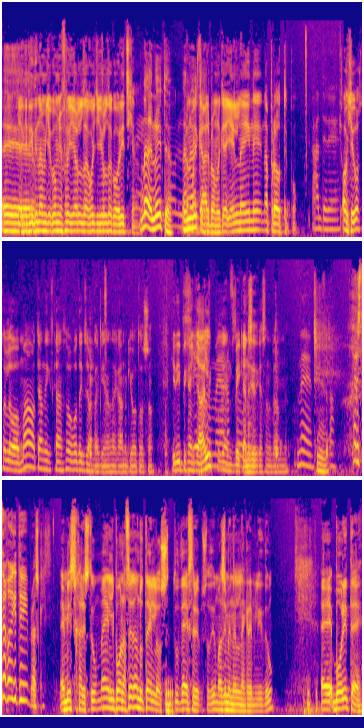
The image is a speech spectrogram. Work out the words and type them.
Ε, Και αρκετή δύναμη και εγώ μια φορά για όλα τα αγόρια και για όλα τα κορίτσια. Ναι, εννοείται. Μακάρι, εννοείται. πραγματικά. Η Έλληνα είναι ένα πρότυπο. Άντε ρε. Όχι, εγώ στο λέω, μα ότι αν δεν έχεις κάνει αυτό, εγώ δεν ξέρω αν θα βγει να τα κάνω κι εγώ τόσο. Γιατί υπήρχαν και άλλοι που Συγγνώμη, δεν αυτό. μπήκαν στη διαδικασία να το κάνουν. Ναι, αυτό. Ευχαριστώ εγώ για την πρόσκληση. Εμείς ευχαριστούμε. Λοιπόν, αυτό ήταν το τέλος του δεύτερου επεισοδίου μαζί με την Έλενα Κρεμλίδου. Ε, μπορείτε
